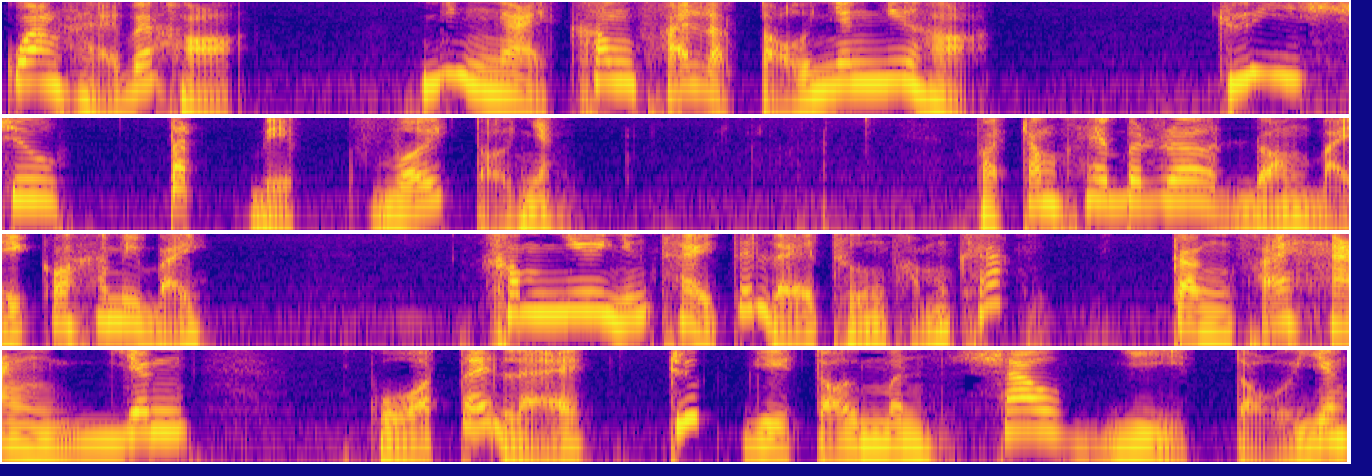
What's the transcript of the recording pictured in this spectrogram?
quan hệ với họ, nhưng Ngài không phải là tội nhân như họ. Chúa Giêsu tách biệt với tội nhân. Và trong Hebrew đoạn 7 có 27, không như những thầy tế lễ thượng phẩm khác, cần phải hàng dân của tế lễ trước vì tội mình sau vì tội dân.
